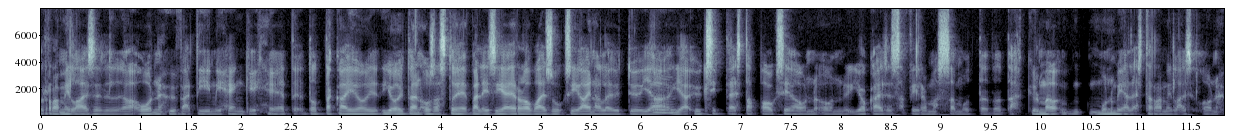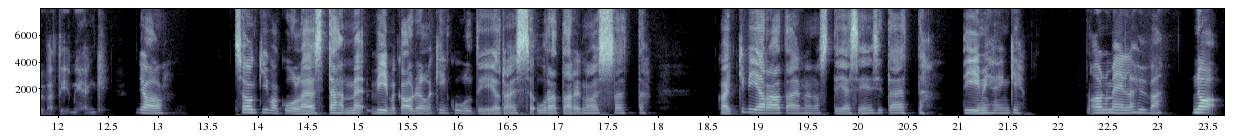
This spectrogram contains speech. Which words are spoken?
ramilaisilla on hyvä tiimihenki. Että totta kai jo, joitain osastojen välisiä eroavaisuuksia aina löytyy ja, mm. ja yksittäistapauksia on, on jokaisessa firmassa, mutta tota, kyllä mä, mun mielestä ramilaisilla on hyvä tiimihenki. Joo, se on kiva kuulla ja sitähän me viime kaudellakin kuultiin jo näissä uratarinoissa, että kaikki vieraat aina nosti esiin sitä, että tiimihenki on meillä hyvä. No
